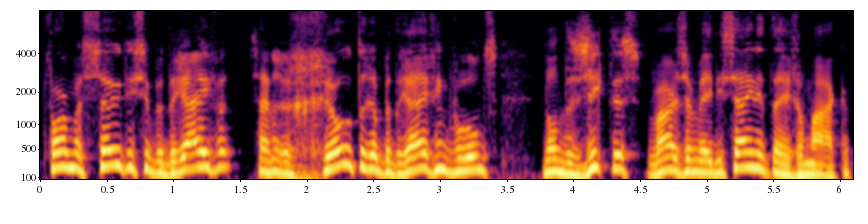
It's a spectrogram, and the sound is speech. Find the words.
Farmaceutische bedrijven zijn er een grotere bedreiging voor ons dan de ziektes waar ze medicijnen tegen maken.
